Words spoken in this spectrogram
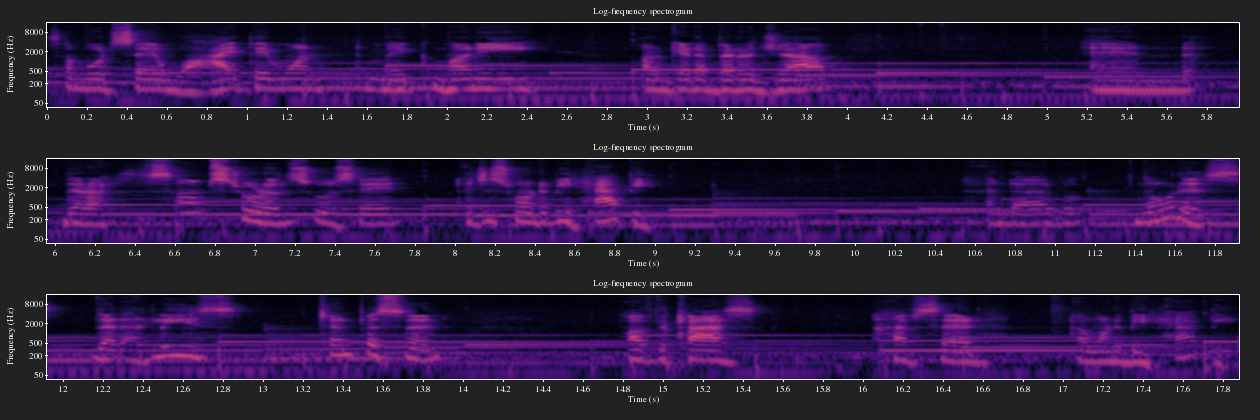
Some would say why they want to make money or get a better job. And there are some students who say, I just want to be happy. And I will notice that at least 10% of the class have said, I want to be happy.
